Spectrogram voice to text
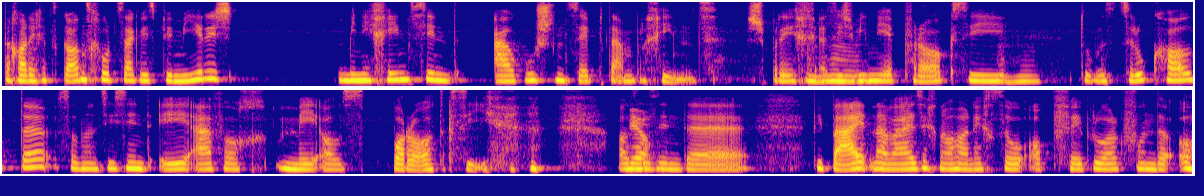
Da kann ich jetzt ganz kurz sagen, wie es bei mir ist. Meine Kinder sind August- und September-Kinder. Sprich, es war wie nie die Frage, gewesen, tut man es zurückhalten, sondern sie sind eh einfach mehr als parat gewesen. also Ja. sie sind, äh, bei beiden, weiss ich noch, habe ich so ab Februar gefunden, oh,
